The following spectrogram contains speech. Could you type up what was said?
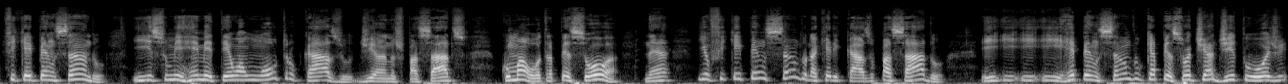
Fiquei pensando, e isso me remeteu a um outro caso de anos passados com uma outra pessoa, né? E eu fiquei pensando naquele caso passado e, e, e, repensando o que a pessoa tinha dito hoje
